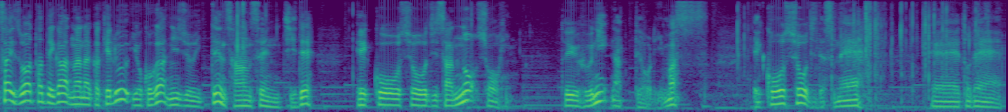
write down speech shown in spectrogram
サイズは縦が 7× 横が21.3センチで、エコー商事さんの商品という風になっております。エコー商事ですね。えっ、とね、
